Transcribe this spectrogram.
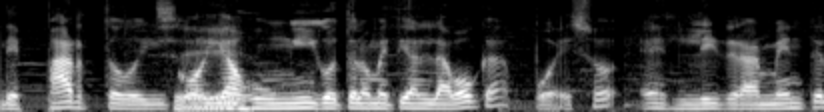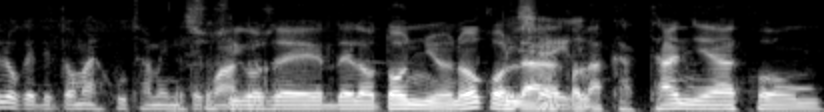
de esparto y Sí. cogías un higo te lo metías en la boca, pues eso es literalmente lo que te tomas justamente Esos higos de- del otoño, ¿no? Con, la- con las castañas, con...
